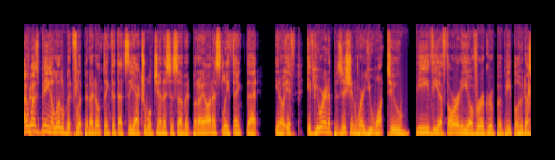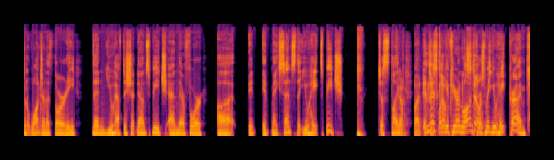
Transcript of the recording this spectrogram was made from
I yeah. was being a little bit flippant. I don't think that that's the actual genesis of it, but I honestly think that you know if if you are in a position where you want to be the authority over a group of people who doesn't want an authority, then you have to shut down speech, and therefore, uh, it it makes sense that you hate speech. Just like, yeah, but in this, like if you're in law still, enforcement, you hate crime.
